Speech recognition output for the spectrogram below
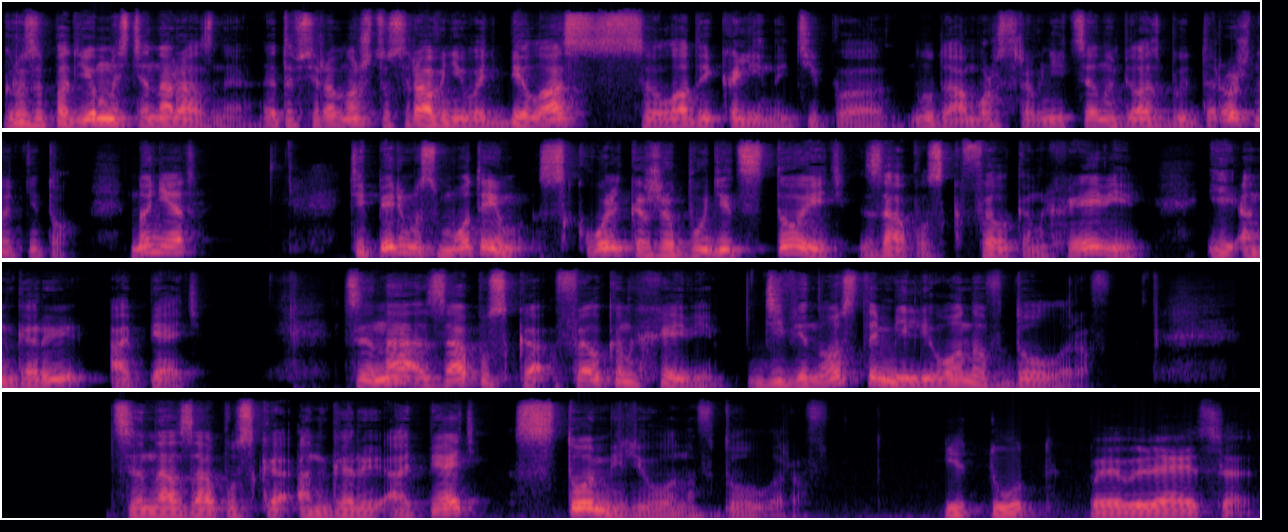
грузоподъемность она разная. Это все равно, что сравнивать БелАЗ с Ладой Калиной. Типа, ну да, можно сравнить цену, БелАЗ будет дороже, но это не то. Но нет. Теперь мы смотрим, сколько же будет стоить запуск Falcon Heavy и Ангары А5. Цена запуска Falcon Heavy 90 миллионов долларов. Цена запуска Ангары А5 100 миллионов долларов. И тут появляется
